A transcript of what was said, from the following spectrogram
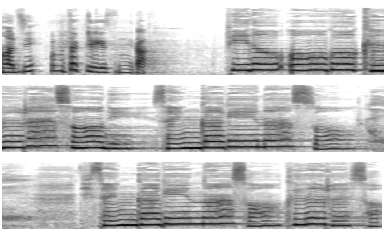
하지? 부탁드리겠습니다. 비도 오고 그래서 네 생각이 났어 네 생각이 나서 그래서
